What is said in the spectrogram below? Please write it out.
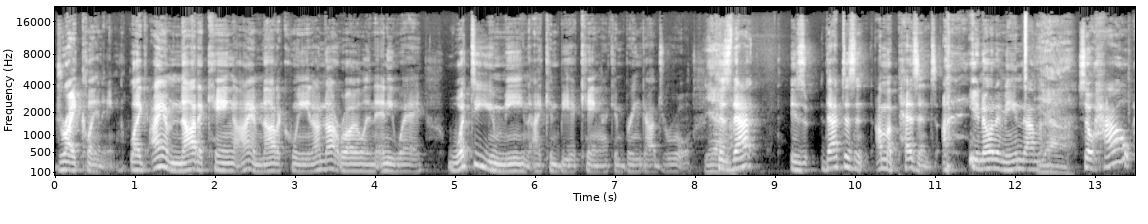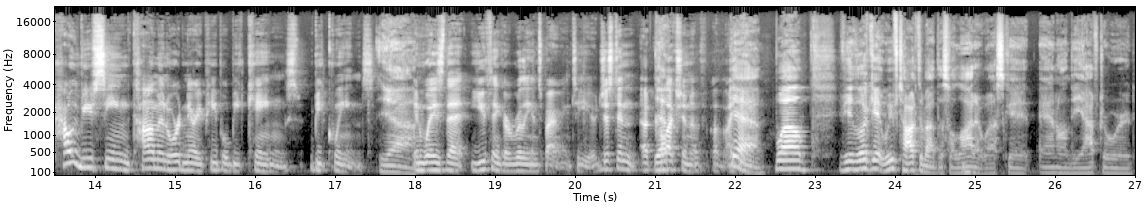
dry cleaning. Like I am not a king. I am not a queen. I'm not royal in any way. What do you mean? I can be a king. I can bring God's rule. Because Yeah. that is that doesn't i'm a peasant you know what i mean I'm- Yeah. so how how have you seen common ordinary people be kings be queens yeah. in ways that you think are really inspiring to you just in a collection of, of ideas Yeah. Well, if you look at, we've talked about this a lot at Westgate and on the Afterword.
